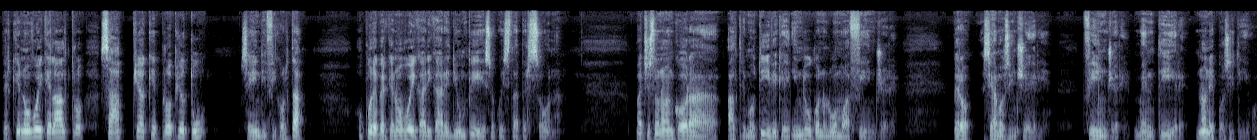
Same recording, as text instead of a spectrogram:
perché non vuoi che l'altro sappia che proprio tu sei in difficoltà, oppure perché non vuoi caricare di un peso questa persona. Ma ci sono ancora altri motivi che inducono l'uomo a fingere. Però siamo sinceri, fingere, mentire non è positivo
